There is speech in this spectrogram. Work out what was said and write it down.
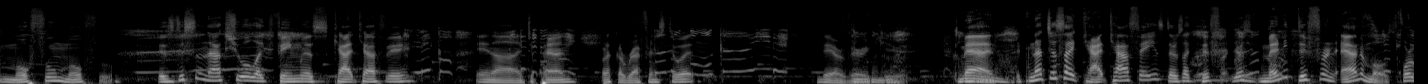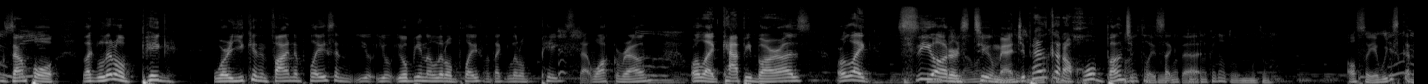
Mofu Mofu. Is this an actual like famous cat cafe in uh, Japan? Like a reference to it? They are very cute. Man, it's not just like cat cafes. There's like different. There's many different animals. For example, like little pig, where you can find a place and you, you you'll be in a little place with like little pigs that walk around, or like capybaras, or like sea otters too. Man, Japan's got a whole bunch of places like that. Also, yeah, we just got.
